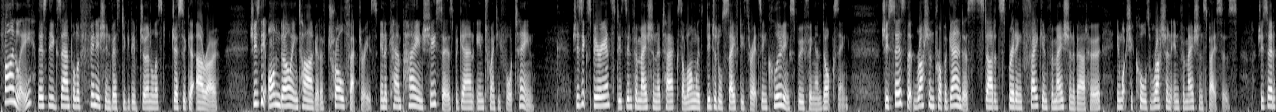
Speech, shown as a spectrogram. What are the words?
Finally, there's the example of Finnish investigative journalist Jessikka Aro. She's the ongoing target of troll factories in a campaign she says began in 2014. She's experienced disinformation attacks along with digital safety threats, including spoofing and doxing, she says that Russian propagandists started spreading fake information about her in what she calls Russian information spaces. She said,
